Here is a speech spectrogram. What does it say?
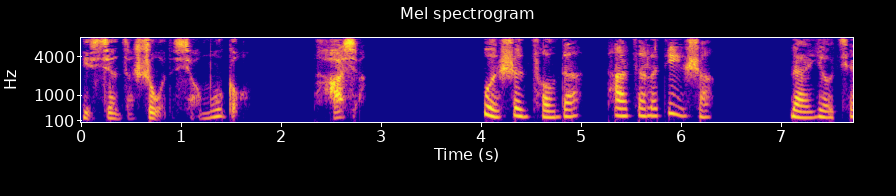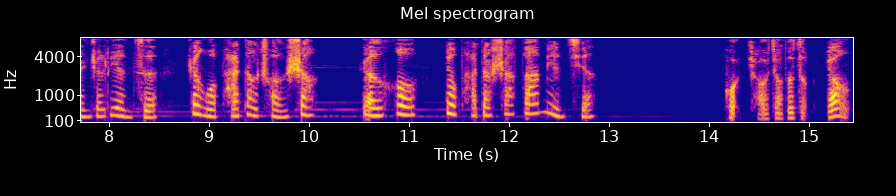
你现在是我的小母狗，趴下！我顺从的趴在了地上，男友牵着链子让我爬到床上。然后又爬到沙发面前。我调教的怎么样了？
